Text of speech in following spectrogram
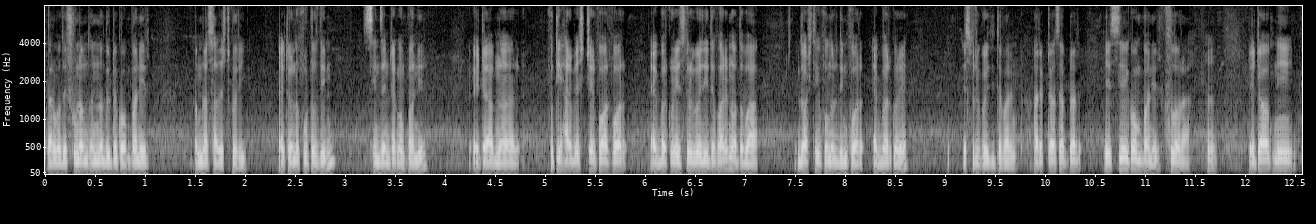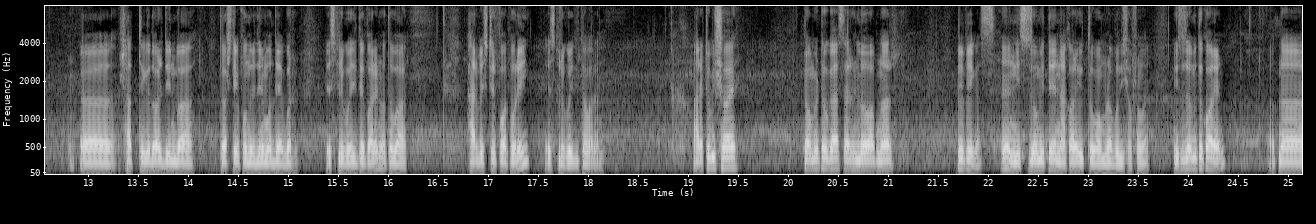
তার মধ্যে সুনামধন্য দুটো কোম্পানির আমরা সাজেস্ট করি। একটা হলো ফোটোদিন সিনজেন্টা কোম্পানির এটা আপনার প্রতি হারভেস্টের পর পর একবার করে স্প্রে করে দিতে পারেন, অথবা দশ থেকে পনেরো দিন পর একবার করে স্প্রে করে দিতে পারেন। আরেকটা হচ্ছে আপনার এসিআই কোম্পানির ফ্লোরা হ্যাঁ? এটাও আপনি সাত থেকে দশ দিন বা দশ থেকে পনেরো দিনের মধ্যে একবার স্প্রে করে দিতে পারেন, অথবা হারভেস্টের পর পরেই স্প্রে করে দিতে পারেন। আরেকটা বিষয়, টমেটো গাছ আর হলো আপনার পেঁপে গাছ হ্যাঁ? নিচু জমিতে না করে উত্তম আমরা বলি সবসময়। নিচু জমিতে করেন, আপনার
